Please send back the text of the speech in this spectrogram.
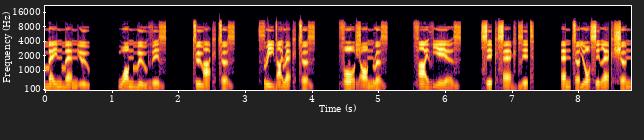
main menu. One movies. Two actors. Three directors. Four genres. Five years. Six exit. Enter your selection.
